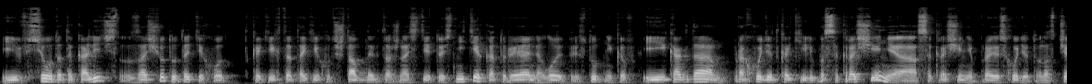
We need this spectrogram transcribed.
И все вот это количество за счет вот этих вот каких-то таких вот штабных должностей. То есть не тех, которые реально ловят преступников. И когда проходят какие-либо сокращения, а сокращения происходят у нас часто,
